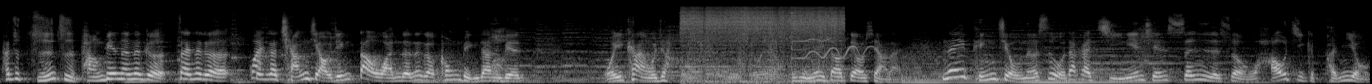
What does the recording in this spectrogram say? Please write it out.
他就指指旁边的那个，在那个在那个墙角已经倒完的那个空瓶在那边，我一看我就，眼泪都要掉下来。那一瓶酒呢，是我大概几年前生日的时候，我好几个朋友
